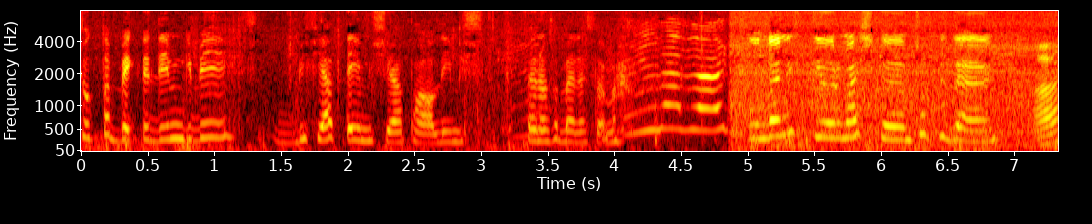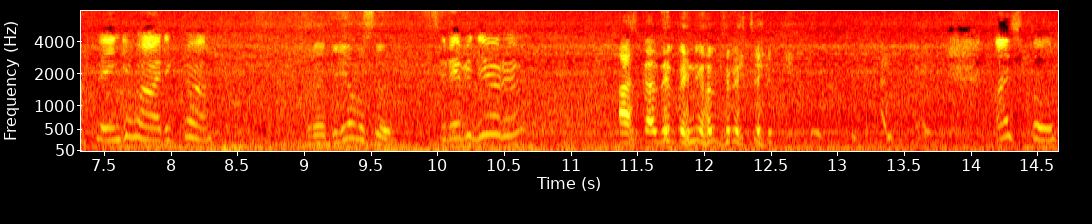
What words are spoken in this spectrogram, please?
Çok da beklediğim gibi bir fiyat değilmiş ya pahalıymış. Ben olsa ben de sana. Bundan istiyorum aşkım. Çok güzel. Ha? Rengi harika. Sürebiliyor musun? Sürebiliyorum. Az kaldı beni öldürecek. Aşk olsun.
